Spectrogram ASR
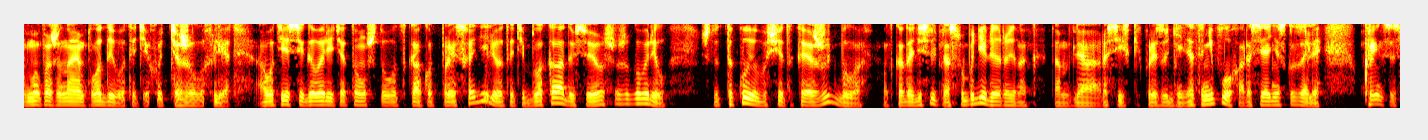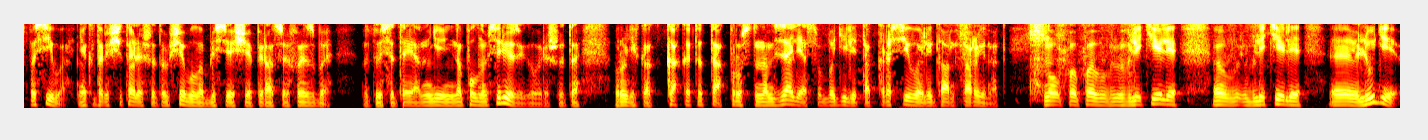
мы пожинаем плоды вот этих вот тяжелых лет. А вот если говорить о том, что вот как вот происходили вот эти блокады, все, я уже говорил, что такое вообще такая жуть была, вот когда действительно освободили рынок там для российских произведений, это неплохо. Россияне сказали, украинцы, спасибо. Некоторые считали, что это вообще была блестящая операция ФСБ. Ну, то есть это я не на полном серьезе говорю, что это вроде как, как это так, просто нам взяли освободили так красиво, элегантно рынок. Ну, по- по- влетели, в- влетели э, люди,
